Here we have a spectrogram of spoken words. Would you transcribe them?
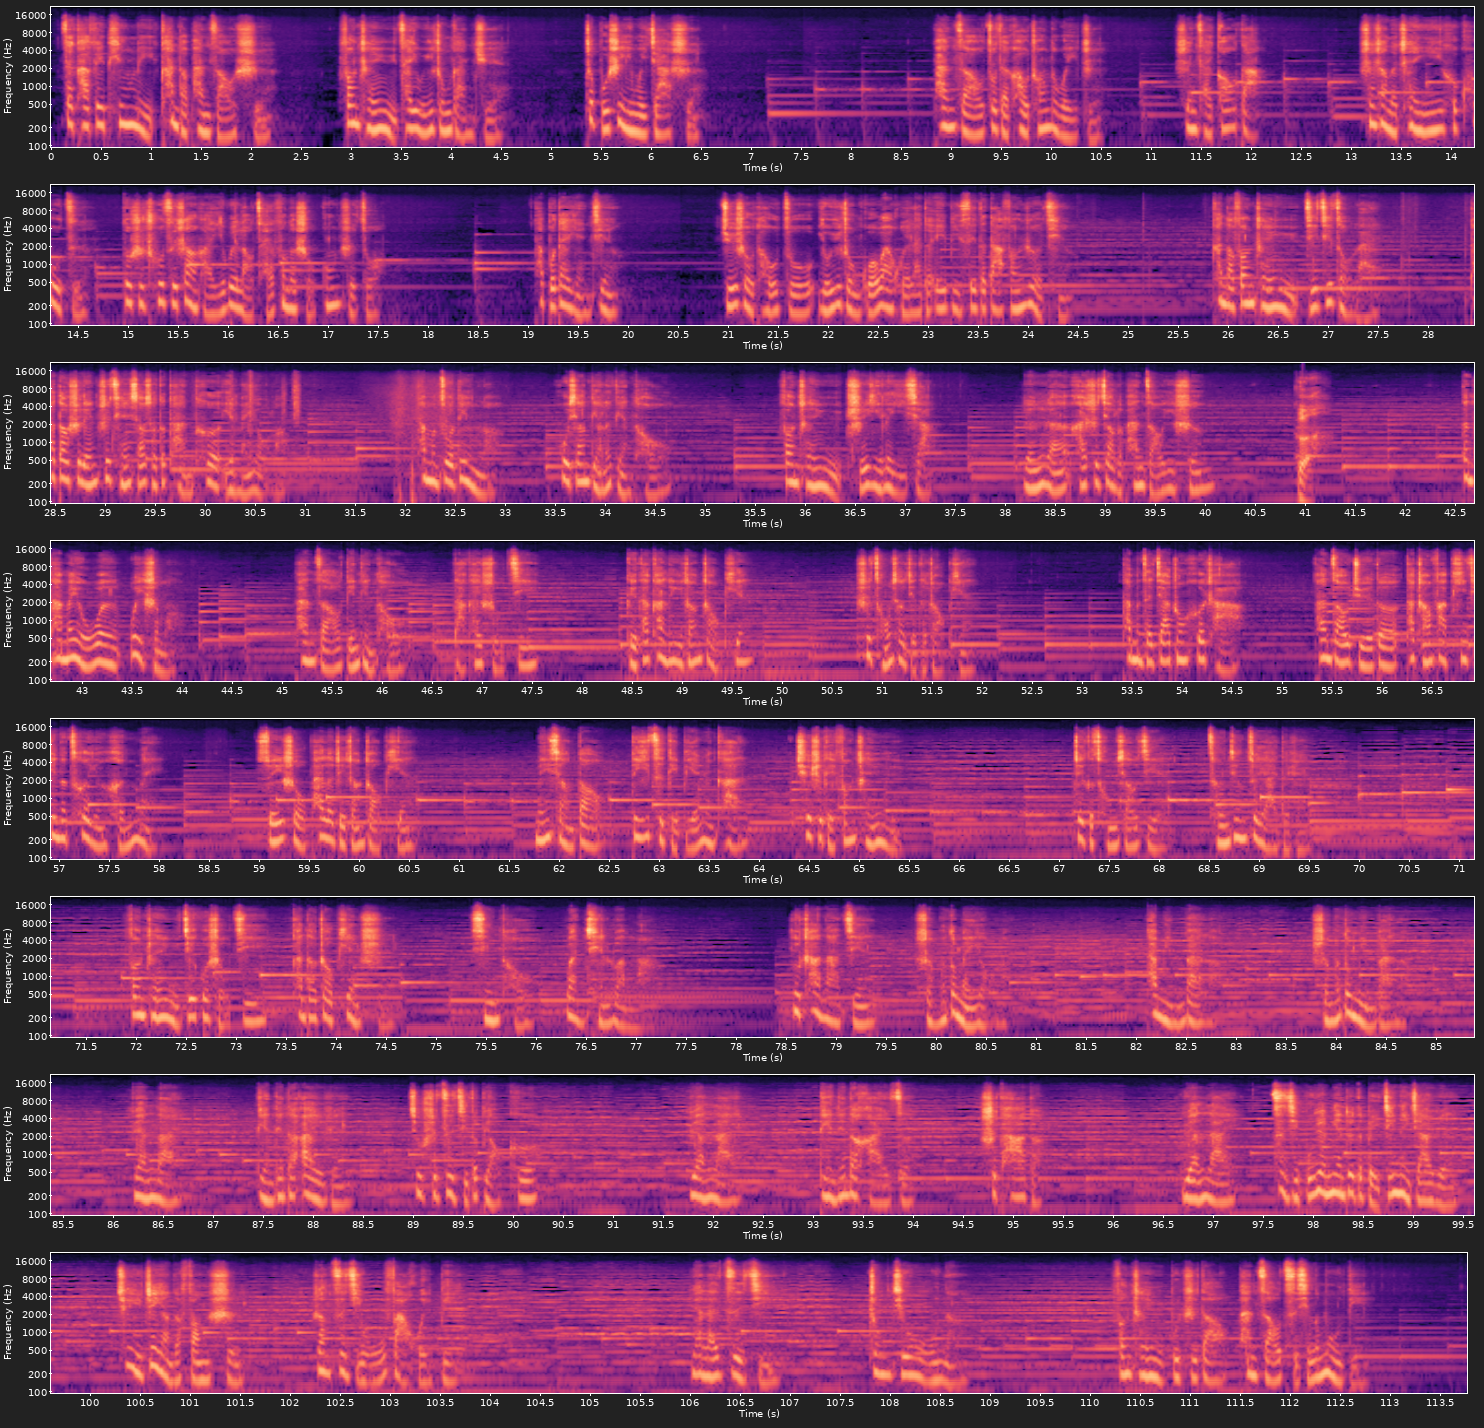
在咖啡厅里看到潘早时，方晨宇才有一种感觉，这不是因为家事。潘早坐在靠窗的位置，身材高大。身上的衬衣和裤子都是出自上海一位老裁缝的手工制作。他不戴眼镜，举手投足有一种国外回来的 A B C 的大方热情。看到方晨宇急急走来，他倒是连之前小小的忐忑也没有了。他们坐定了，互相点了点头。方晨宇迟疑了一下，仍然还是叫了潘凿一声“哥”。但他没有问为什么。潘凿点点头，打开手机，给他看了一张照片，是丛小姐的照片。他们在家中喝茶，潘凿觉得她长发披肩的侧影很美，随手拍了这张照片。没想到第一次给别人看，却是给方晨宇，这个丛小姐曾经最爱的人。方晨宇接过手机，看到照片时，心头万千乱麻。又刹那间，什么都没有了。他明白了，什么都明白了。原来，点点的爱人，就是自己的表哥。原来，点点的孩子，是他的。原来，自己不愿面对的北京那家人，却以这样的方式。让自己无法回避。原来自己终究无能。方晨宇不知道潘子敖此行的目的，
